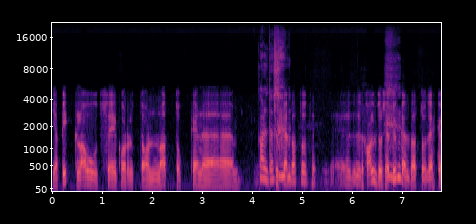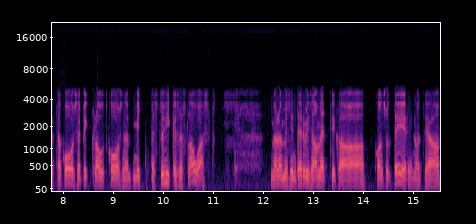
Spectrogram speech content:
Ja pikk laud seekord on natukene kaldus. tükeldatud, kaldus ja tükeldatud, ehk et ta koos, see pikk laud koosneb mitmest lühikesest lauast me oleme siin Terviseametiga konsulteerinud ja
